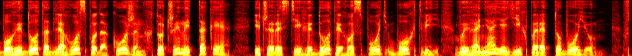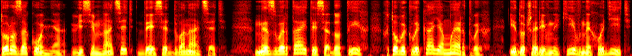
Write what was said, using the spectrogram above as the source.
Бо гидота для Господа кожен, хто чинить таке, і через ті гидоти Господь, Бог твій, виганяє їх перед тобою. Второзаконня 18, 10, 12. Не звертайтеся до тих, хто викликає мертвих, і до чарівників не ходіть,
